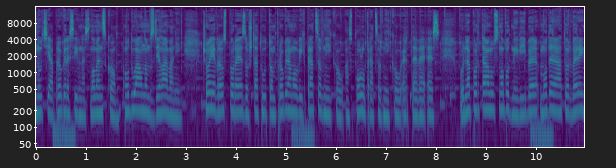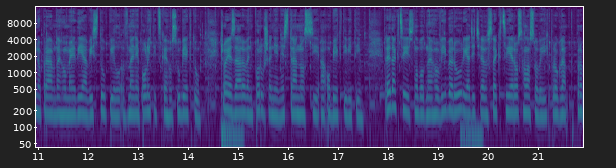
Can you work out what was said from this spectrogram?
hnutia Progresívne Slovensko duálnom vzdelávaní, čo je v rozpore so štatútom programových pracovníkov a spolupracovníkov RTVS. Podľa portálu Slobodný výber moderátor verejnoprávneho média vystúpil v mene politického subjektu, čo je zároveň porušenie nestrannosti a objektivity. Redakcii Slobodného výberu riaditeľ sekcie rozhlasových program, pro,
